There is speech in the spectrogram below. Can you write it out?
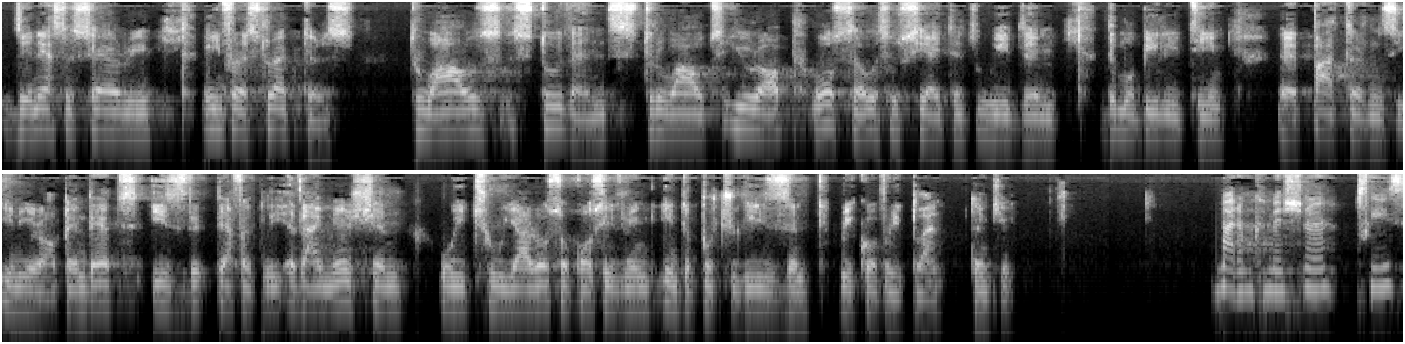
the necessary infrastructures to house students throughout Europe, also associated with um, the mobility uh, patterns in Europe. And that is definitely a dimension which we are also considering in the Portuguese um, recovery plan. Thank you. Madam Commissioner, please.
